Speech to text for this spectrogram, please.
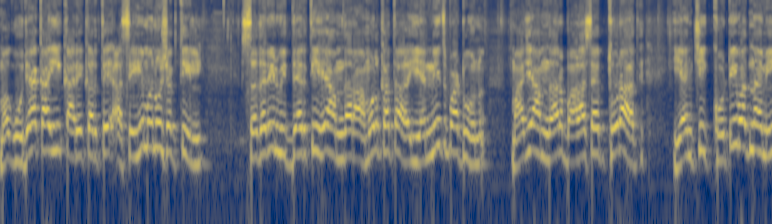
मग उद्या काही कार्यकर्ते असेही म्हणू शकतील सदरील विद्यार्थी हे आमदार अमोल खताळ यांनीच पाठवून माजी आमदार बाळासाहेब थोरात यांची खोटी बदनामी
